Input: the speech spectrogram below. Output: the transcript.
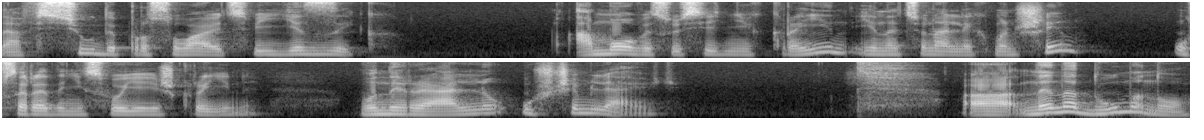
е, всюди просувають свій язик, а мови сусідніх країн і національних меншин усередині своєї ж країни вони реально ущемляють. Не надумано,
